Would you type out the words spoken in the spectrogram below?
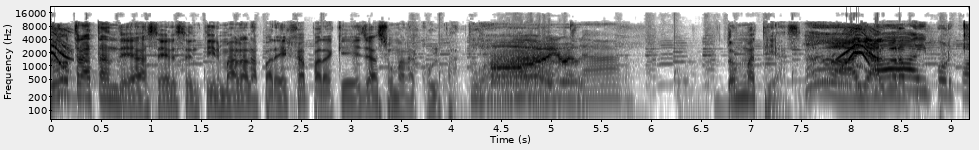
Luego tratan de hacer sentir mal a la pareja para que ella asuma la culpa. Claro, claro. Don Matías, Ay, Álvaro. Ay, ¿por qué?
